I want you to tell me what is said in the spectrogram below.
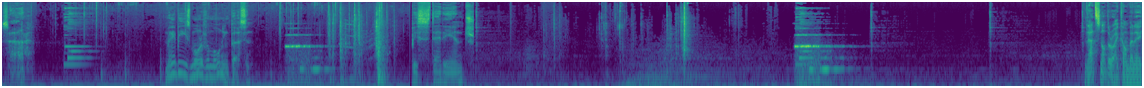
sir. Maybe he's more of a morning person. Be steady and tr- That's not the right combination.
